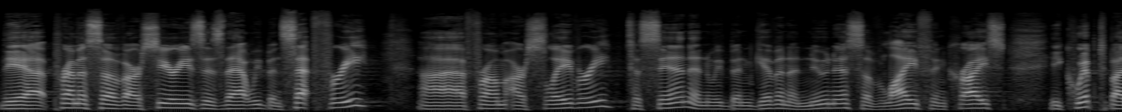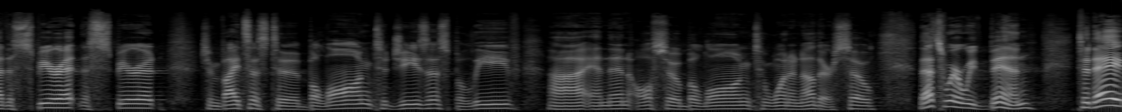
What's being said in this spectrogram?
The uh, premise of our series is that we've been set free uh, from our slavery to sin, and we've been given a newness of life in Christ, equipped by the Spirit. The Spirit which invites us to belong to Jesus, believe, uh, and then also belong to one another. So that's where we've been. Today,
